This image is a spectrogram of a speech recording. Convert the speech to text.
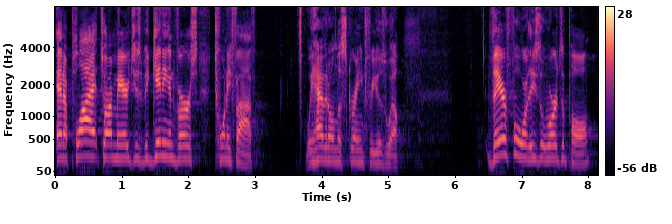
and apply it to our marriages, beginning in verse 25. We have it on the screen for you as well. Therefore, these are the words of Paul.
